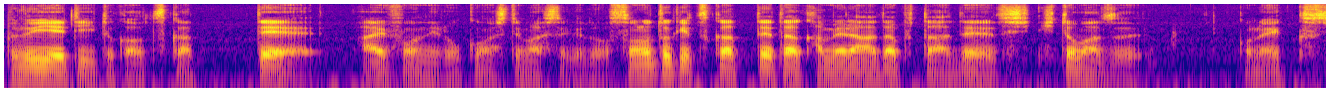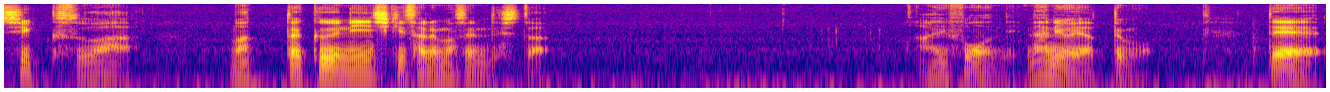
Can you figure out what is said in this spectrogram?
Blue Yeti とかを使って iPhone に録音してましたけどその時使ってたカメラアダプターでひとまずこの X6 は全く認識されませんでした。iPhone に何をやっても。で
